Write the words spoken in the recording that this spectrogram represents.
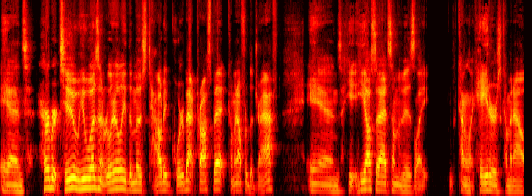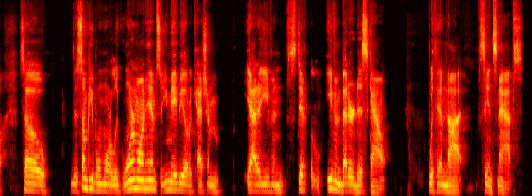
And Herbert too, he wasn't really the most touted quarterback prospect coming out for the draft, and he he also had some of his like kind of like haters coming out. So some people more lukewarm on him, so you may be able to catch him at an even stiff, even better discount with him not seeing snaps.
